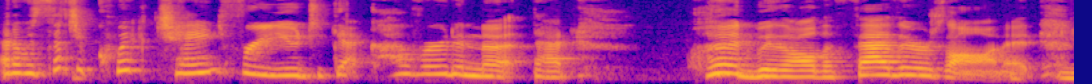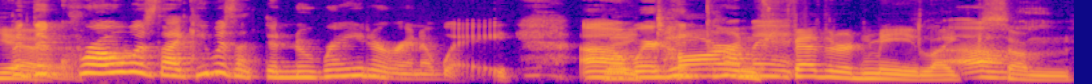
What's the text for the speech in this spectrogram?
and it was such a quick change for you to get covered in the that hood with all the feathers on it. But the crow was like he was like the narrator in a way, uh, they where he'd come and in. feathered me like Ugh. some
